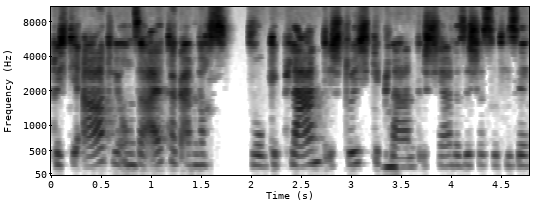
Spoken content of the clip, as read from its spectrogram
durch die Art, wie unser Alltag einfach so geplant ist, durchgeplant ist. Ja, das ist ja so diese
